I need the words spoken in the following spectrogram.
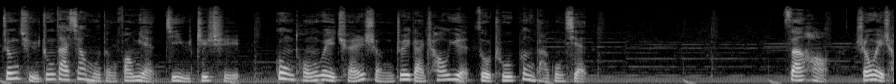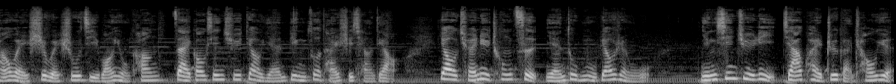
争取重大项目等方面给予支持，共同为全省追赶超越做出更大贡献。三号，省委常委、市委书记王永康在高新区调研并座谈时强调，要全力冲刺年度目标任务，凝心聚力加快追赶超越。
